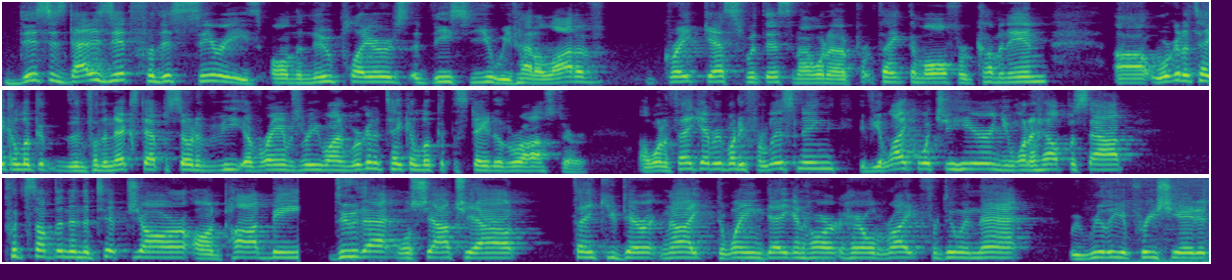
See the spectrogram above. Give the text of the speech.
This is that is it for this series on the new players at VCU. We've had a lot of great guests with this, and I want to thank them all for coming in. Uh, we're going to take a look at the, for the next episode of, of Rams Rewind. We're going to take a look at the state of the roster. I want to thank everybody for listening. If you like what you hear and you want to help us out, put something in the tip jar on Podbean. Do that. We'll shout you out. Thank you, Derek Knight, Dwayne Dagenhart, Harold Wright for doing that. We really appreciate it.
